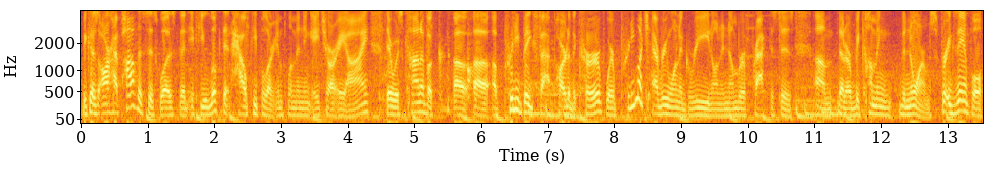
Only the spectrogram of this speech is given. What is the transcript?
because our hypothesis was that if you looked at how people are implementing HRAI, there was kind of a, a, a pretty big fat part of the curve where pretty much everyone agreed on a number of practices um, that are becoming the norms. For example,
